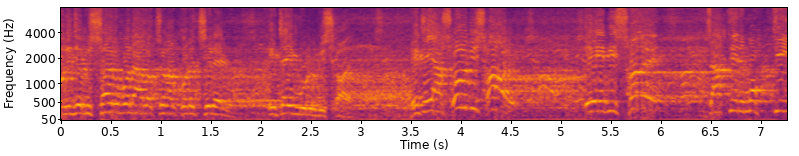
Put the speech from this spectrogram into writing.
উনি যে বিষয়ের উপরে আলোচনা করেছিলেন, এটাই মূল বিষয়। এটাই আসল বিষয়। এই বিষয়ে জাতির মুক্তি,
